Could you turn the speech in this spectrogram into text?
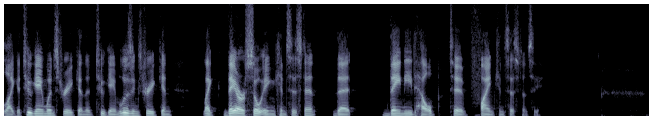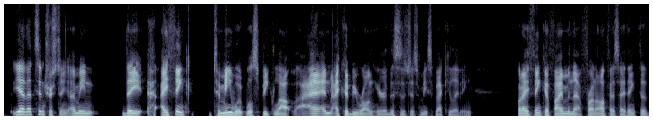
like a two game win streak and a two game losing streak. And like they are so inconsistent that they need help to find consistency. Yeah, that's interesting. I mean, they. I think to me, what will speak loud, I, and I could be wrong here. This is just me speculating, but I think if I'm in that front office, I think that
